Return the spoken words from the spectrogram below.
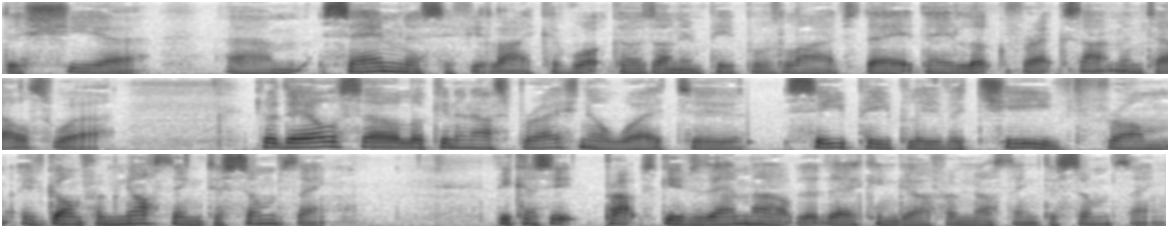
the sheer um, sameness, if you like, of what goes on in people's lives. They they look for excitement elsewhere, but they also look in an aspirational way to see people who've achieved from who've gone from nothing to something, because it perhaps gives them hope that they can go from nothing to something.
